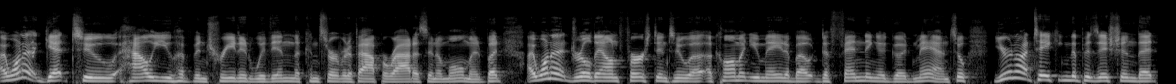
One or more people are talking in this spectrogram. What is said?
I want to get to how you have been treated within the conservative apparatus in a moment, but I want to drill down first into a, a, comment you made about defending a good man. So you're not taking the position that,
